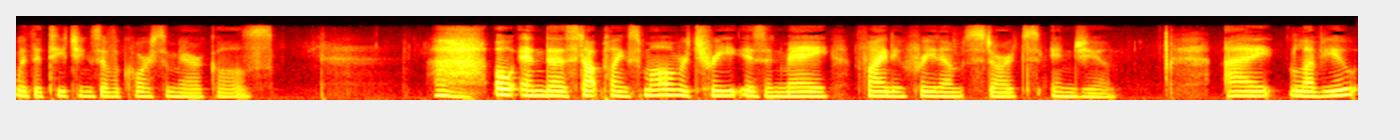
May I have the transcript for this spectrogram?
with the teachings of A Course in Miracles. Ah, oh, and the Stop Playing Small retreat is in May. Finding Freedom starts in June. I love you.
